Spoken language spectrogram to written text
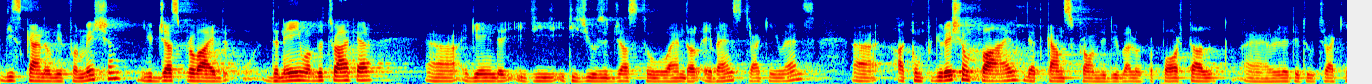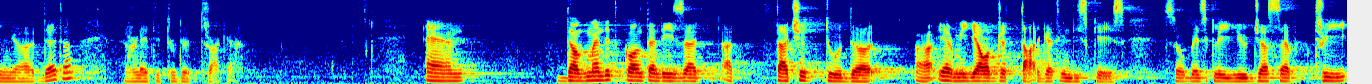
this kind of information. You just provide the name of the tracker. Uh, again, the, it, it is used just to handle events, tracking events. Uh, a configuration file that comes from the developer portal uh, related to tracking uh, data related to the tracker. And the augmented content is attached to the uh, ARMedia object target in this case. So basically, you just have three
